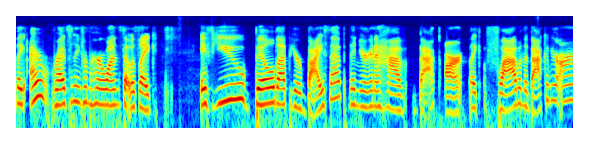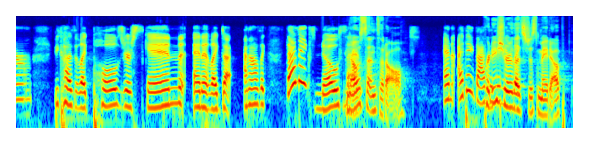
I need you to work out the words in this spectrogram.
like i read something from her once that was like if you build up your bicep, then you're gonna have back arm like flab on the back of your arm because it like pulls your skin and it like do- and I was like that makes no sense. No sense at all. And I think that's pretty sure is, that's like, just made up.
